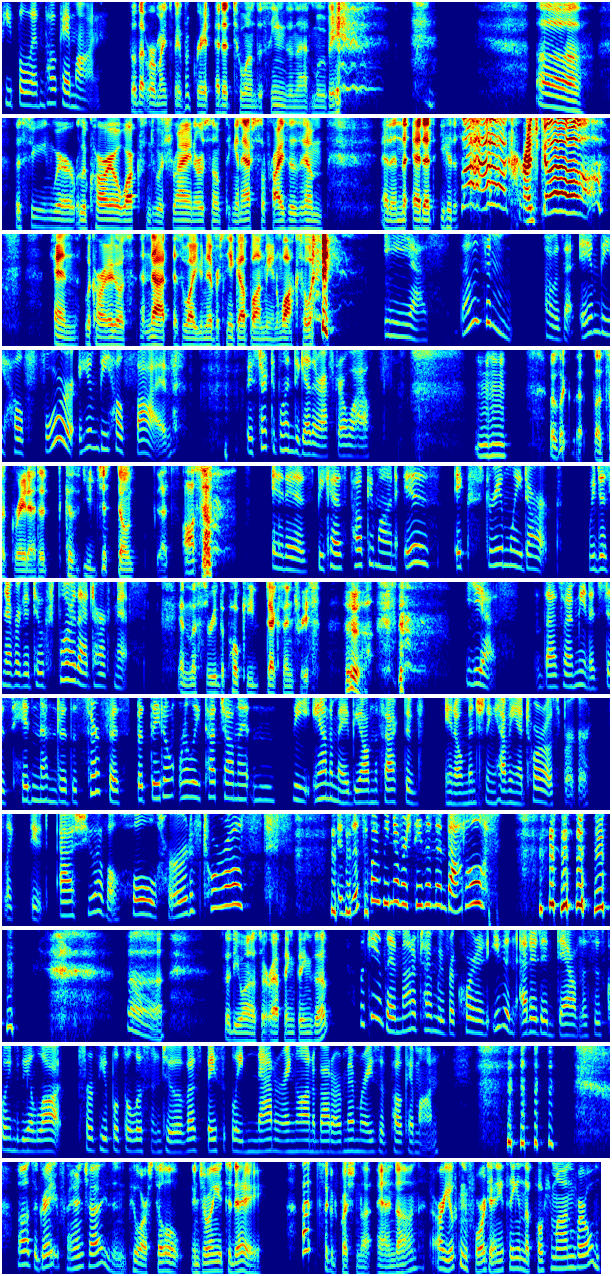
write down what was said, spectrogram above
people and Pokemon. Though that reminds me of a great edit to one of the scenes in that movie. uh, the scene where Lucario walks into a shrine or something and Ash surprises him. And in the edit, you hear this, ah, crunch, go! And Lucario goes, and that is why you never sneak up on me and walks away. Yes, that was in, oh, was at AMV Hell 4 or AMV Hell 5? They start to blend together after a while. Mm hmm I was like, that, that's a great edit because you just don't. That's awesome. It is, because Pokemon is extremely dark. We just never get to explore that darkness. Unless you read the Pokédex entries. Yes, that's what I mean. It's just hidden under the surface, but they don't really touch on it in the anime beyond the fact of, you know, mentioning having a Tauros burger. Like, dude, Ash, you have a whole herd of Tauros? Is this why we never see them in battle? uh, so, do you want to start wrapping things up? Looking at the amount of time we've recorded, even edited down, this is going to be a lot for people to listen to of us basically nattering on about our memories of Pokemon. Well, it's a great franchise, and people are still enjoying it today. That's a good question to end on. Are you looking forward to anything in the Pokemon world?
